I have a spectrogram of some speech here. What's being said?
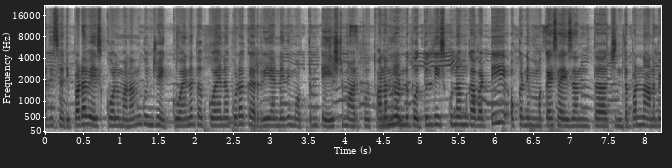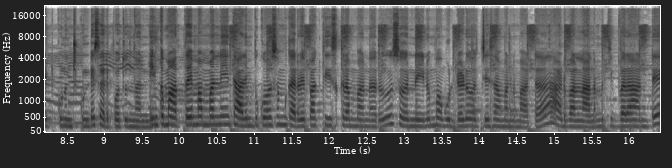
అది సరిపడా వేసుకోవాలి మనం. కొంచెం ఎక్కువైనా తక్కువైనా కూడా కర్రీ అనేది మొత్తం టేస్ట్ మారిపోతుంది. మనం రెండు పొత్తులు తీసుకున్నాం కాబట్టి ఒక నిమ్మకాయ సైజ్ అంత చింతపండు నానబెట్టుకుని ఉంచుకుంటే సరిపోతుందండి. ఇంకా మా అత్తయ్య మమ్మల్ని తాలింపు కోసం కరివేపాకు తీసుకురమ్మన్నారు. సో నేను మా బుడ్డడు వచ్చేసామన్నమాట. ఆడు వాళ్ళ నాన్నమ్మకి ఇవ్వరా అంటే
